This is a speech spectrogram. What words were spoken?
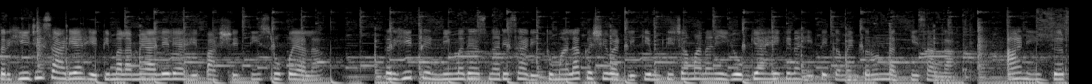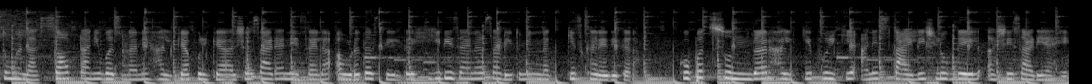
तर ही जी साडी आहे ती मला मिळालेली आहे पाचशे तीस रुपयाला. तर ही ट्रेंडिंगमध्ये असणारी साडी तुम्हाला कशी वाटली किमतीच्या मानाने योग्य आहे की नाही ते कमेंट करून नक्की सांगा. आणि जर तुम्हाला सॉफ्ट आणि वजनाने हलक्या फुलक्या अशा साड्या नेसायला आवडत असतील तर ही डिझायनर साडी तुम्ही नक्कीच खरेदी करा. खूपच सुंदर हलकी फुलकी आणि स्टायलिश लुक देईल अशी साडी आहे.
